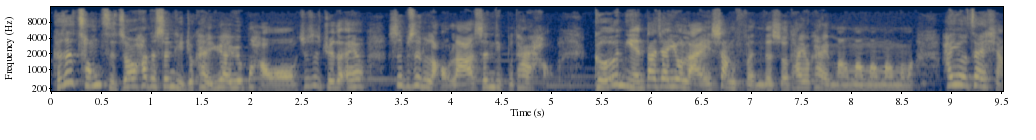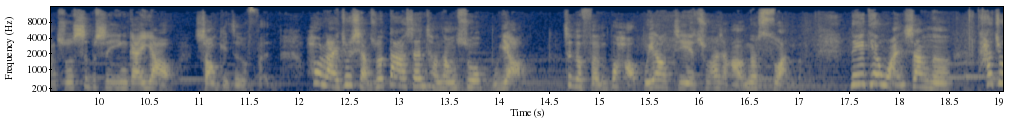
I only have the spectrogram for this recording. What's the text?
可是从此之后，他的身体就开始越来越不好哦，就是觉得哎呦，是不是老啦，身体不太好。隔年大家又来上坟的时候，他又开始忙忙忙忙忙忙，他又在想说，是不是应该要烧给这个坟？后来就想说，大山常常说不要这个坟不好，不要接触。他想好，那算了。那一天晚上呢，他就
